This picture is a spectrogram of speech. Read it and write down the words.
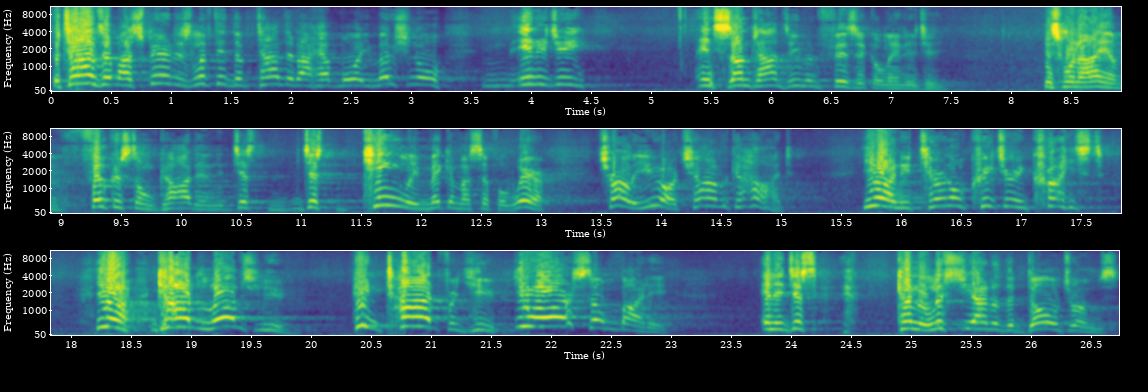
The times that my spirit is lifted, the time that I have more emotional energy, and sometimes even physical energy, is when I am focused on God and just, just keenly making myself aware Charlie, you are a child of God. You are an eternal creature in Christ. You are, God loves you. He died for you. You are somebody. And it just kind of lifts you out of the doldrums.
